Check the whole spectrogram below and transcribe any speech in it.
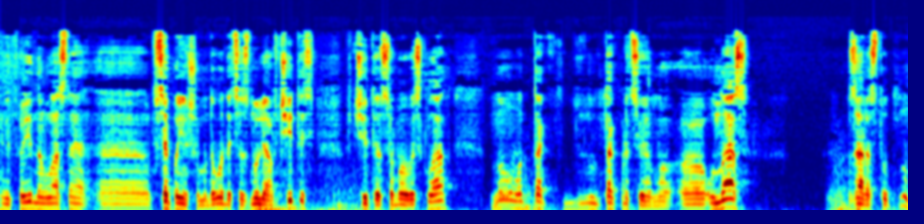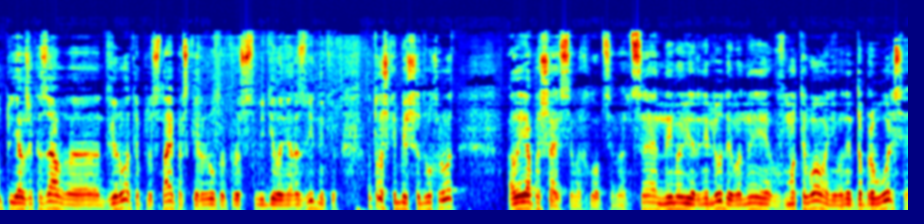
відповідно, власне, е, все по-іншому доводиться з нуля вчитись, вчити особовий склад. Ну, от так, так працюємо. Е, У нас зараз тут, ну я вже казав, дві роти, плюс снайперські групи, плюс відділення розвідників, ну трошки більше двох рот. Але я пишаюсь цими хлопцями. Це неймовірні люди. Вони вмотивовані, вони добровольці.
